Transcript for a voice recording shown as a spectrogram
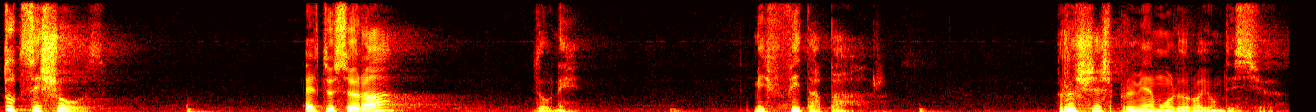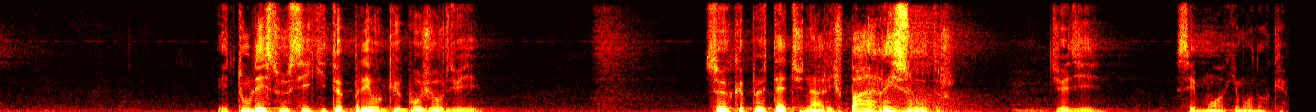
toutes ces choses, elle te sera donnée. Mais fais ta part. Recherche premièrement le royaume des cieux. Et tous les soucis qui te préoccupent aujourd'hui, ce que peut-être tu n'arrives pas à résoudre. Dieu dit, c'est moi qui m'en occupe.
